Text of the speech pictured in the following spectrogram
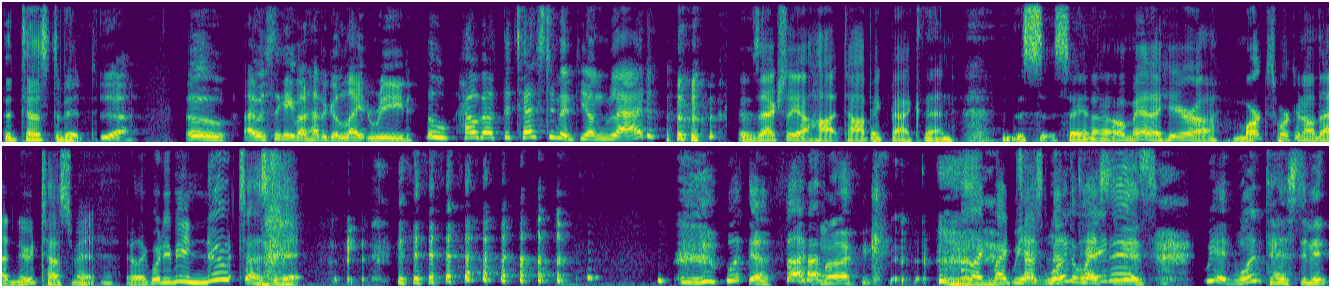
The Testament. yeah. Oh, I was thinking about having a light read. Oh, how about the Testament, young lad? It was actually a hot topic back then. This saying, uh, "Oh man, I hear uh, Mark's working on that New Testament." They're like, "What do you mean New Testament?" what the fuck, Mark? I like my We testament the way it is. We had one testament,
